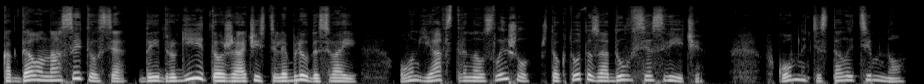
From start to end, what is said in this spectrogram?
Когда он насытился, да и другие тоже очистили блюда свои, он явственно услышал, что кто-то задул все свечи. В комнате стало темно,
